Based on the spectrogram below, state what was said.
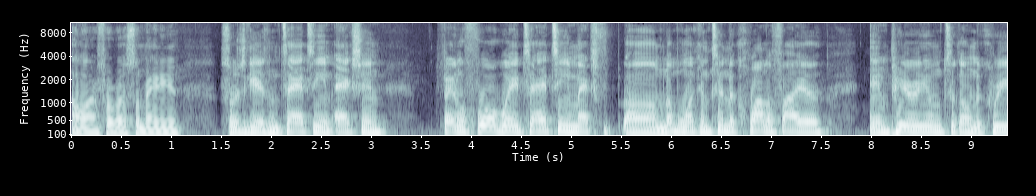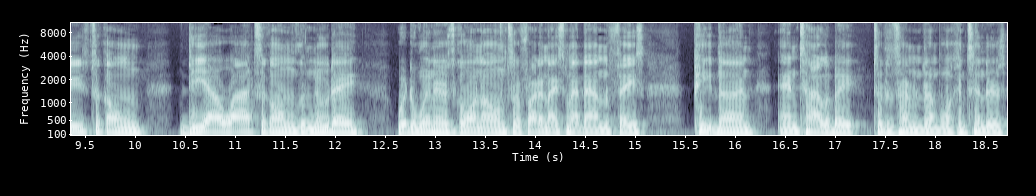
are for WrestleMania. Switch gears in tag team action. Fatal four way tag team match. Um, number one contender qualifier. Imperium took on the Creeds, took on DIY, took on the New Day. With the winners going on to Friday Night SmackDown in the face Pete Dunne and Tyler Bate to determine the number one contenders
